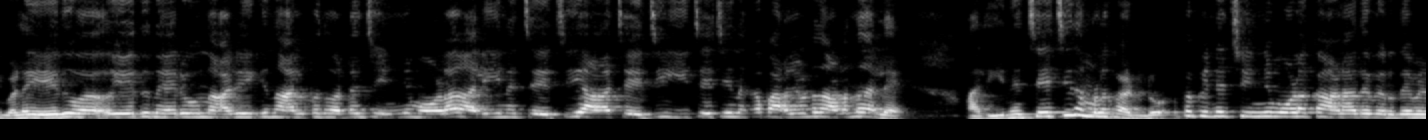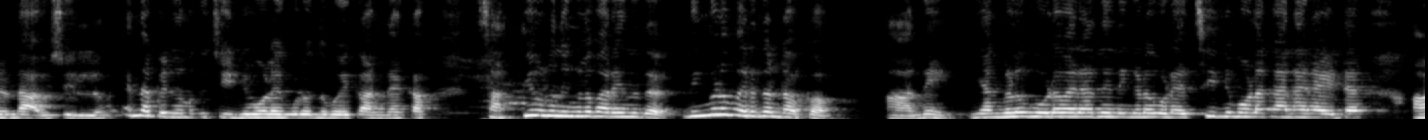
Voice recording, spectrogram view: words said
ഇവളെ ഏത് ഏത് നേരവും നാഴേക്ക് നാൽപ്പത് വട്ടം ചിന്നുമോളെ അലീന ചേച്ചി ആ ചേച്ചി ഈ ചേച്ചി എന്നൊക്കെ പറഞ്ഞുകൊണ്ട് നടന്നതല്ലേ? അലീന ചേച്ചി നമ്മൾ കണ്ടു. അപ്പൊ പിന്നെ ചിന്നുമോളെ കാണാതെ വെറുതെ വിടേണ്ട ആവശ്യമില്ലല്ലോ. എന്നാ പിന്നെ നമുക്ക് ചിന്നുമോളെയും കൂടെ ഒന്ന് പോയി കണ്ടേക്കാം. സത്യമാണ് നിങ്ങൾ പറയുന്നത്? നിങ്ങളും വരുന്നുണ്ടോ അപ്പം? ആന്നേ ഞങ്ങളും കൂടെ വരാന്നേ നിങ്ങളുടെ കൂടെ ചിന്നുമോളെ കാണാനായിട്ട്. ആ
